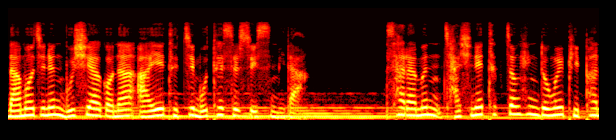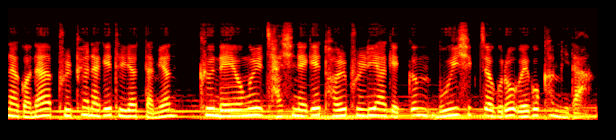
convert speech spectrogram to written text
나머지는 무시하거나 아예 듣지 못했을 수 있습니다. 사람은 자신의 특정 행동을 비판하거나 불편하게 들렸다면 그 내용을 자신에게 덜 불리하게끔 무의식적으로 왜곡합니다.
